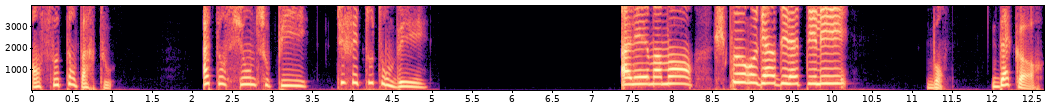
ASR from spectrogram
en sautant partout. Attention, Choupi, tu fais tout tomber. Allez, maman, je peux regarder la télé Bon, d'accord.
